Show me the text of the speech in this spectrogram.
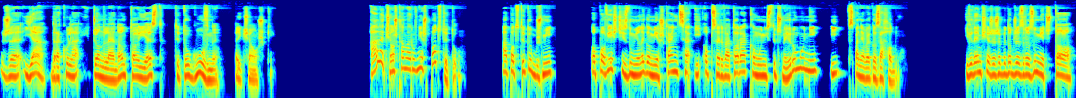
że ja, Dracula i John Lennon to jest tytuł główny tej książki. Ale książka ma również podtytuł. A podtytuł brzmi Opowieści zdumionego mieszkańca i obserwatora komunistycznej Rumunii i wspaniałego Zachodu. I wydaje mi się, że żeby dobrze zrozumieć to,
